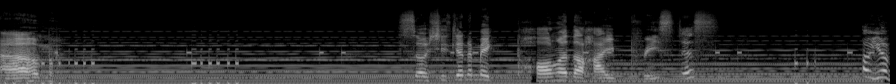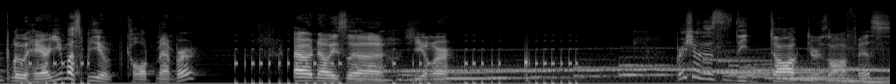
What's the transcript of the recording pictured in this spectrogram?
Um... So she's gonna make Paula the High Priestess? Oh, you have blue hair. You must be a cult member. Oh, no, he's a healer. Pretty sure this is the doctor's office.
